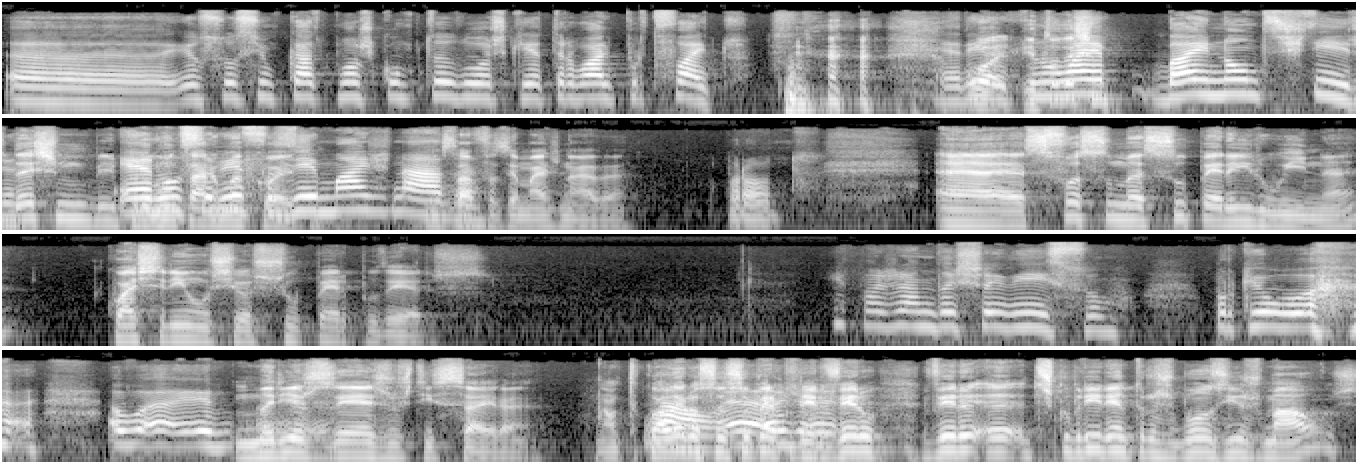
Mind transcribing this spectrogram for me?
Ah, eu sou assim um bocado como aos computadores, que é trabalho por defeito. É dizer, Olha, que então não é bem não desistir. Deixe-me é não perguntar saber uma coisa. fazer mais Não nada. sabe fazer mais nada. Pronto. Uh, se fosse uma super heroína, quais seriam os seus superpoderes? E pá, já me deixei disso. Porque eu. Maria José é justiceira. Não, qual não, era o seu superpoder? Ver, ver, descobrir entre os bons e os maus,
